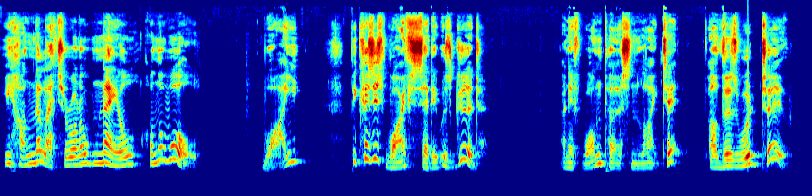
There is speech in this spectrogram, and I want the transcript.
he hung the letter on a nail on the wall. Why? Because his wife said it was good and if one person liked it, others would too.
